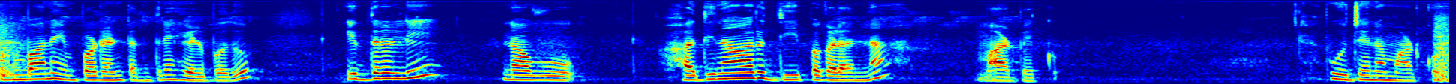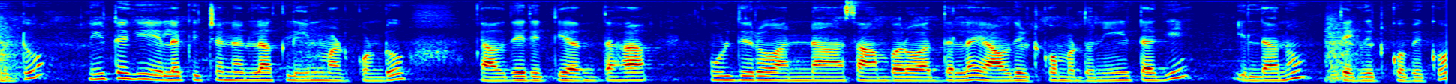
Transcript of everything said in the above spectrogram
ತುಂಬಾ ಇಂಪಾರ್ಟೆಂಟ್ ಅಂತಲೇ ಹೇಳ್ಬೋದು. ಇದರಲ್ಲಿ ನಾವು ಹದಿನಾರು ದೀಪಗಳನ್ನು ಮಾಡಬೇಕು. ಪೂಜೆನ ಮಾಡ್ಕೊಂಡ್ಬಿಟ್ಟು ನೀಟಾಗಿ ಎಲ್ಲ ಕಿಚನೆಲ್ಲ ಕ್ಲೀನ್ ಮಾಡಿಕೊಂಡು ಯಾವುದೇ ರೀತಿಯಾದಂತಹ ಉಳಿದಿರೋ ಅನ್ನ, ಸಾಂಬಾರು ಅದೆಲ್ಲ ಯಾವುದು ಇಟ್ಕೊಬಾರ್ದು. ನೀಟಾಗಿ ಎಲ್ಲನೂ ತೆಗೆದಿಟ್ಕೋಬೇಕು.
